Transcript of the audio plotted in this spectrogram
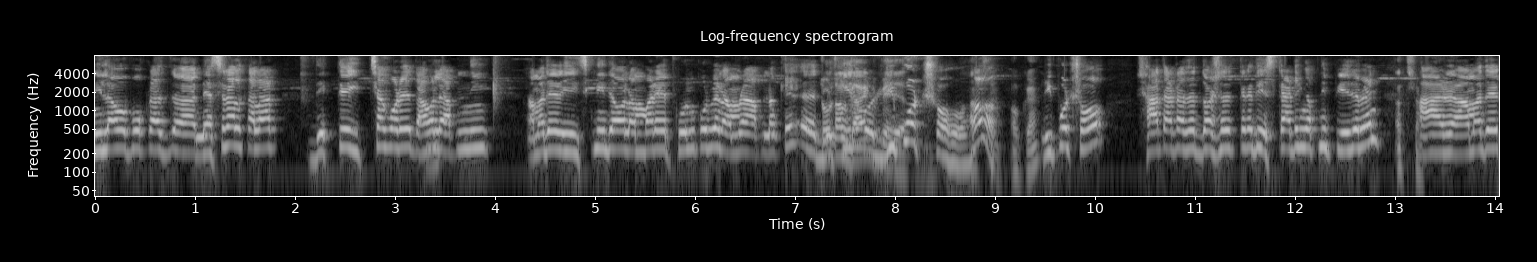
নীলা পোকরাজ ন্যাচারাল কালার দেখতে ইচ্ছা করে তাহলে আপনি আমাদের স্ক্রিনে দেওয়া নাম্বারে ফোন করবেন আমরা আপনাকে। রিপোর্ট সহ হ্যাঁ? রিপোর্ট সহ সাত আট হাজার দশ হাজার টাকা দিয়ে স্টার্টিং আপনি পেয়ে যাবেন। আচ্ছা। আর আমাদের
